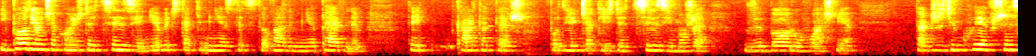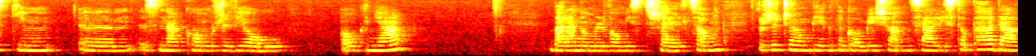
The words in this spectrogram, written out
I podjąć jakąś decyzję, nie być takim niezdecydowanym, niepewnym. Tej karta też podjęcia jakiejś decyzji, może wyboru właśnie. Także dziękuję wszystkim ym, znakom żywiołu ognia, baranom, lwom i strzelcom. Życzę pięknego miesiąca listopada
